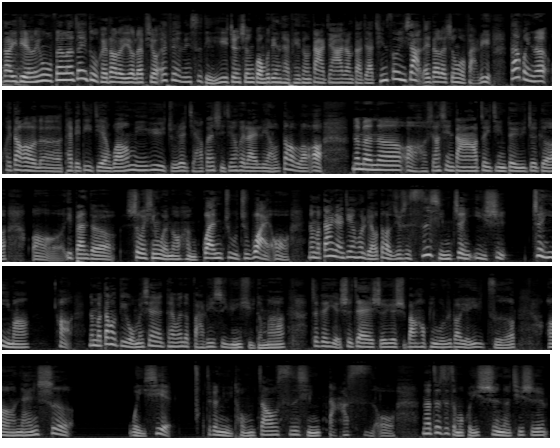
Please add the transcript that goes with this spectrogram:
到一点零五分了，再度回到了 YOYO Live Show FM 零四点一正声广播电台，陪同大家，让大家轻松一下。来到了生活法律，待会呢，回到了台北地检王明玉主任检察官，时间会来聊到了哦。那么呢，哦，相信大家最近对于这个呃一般的社会新闻哦很关注之外哦，那么当然今天会聊到的就是私刑正义是正义吗？好，那么到底我们现在台湾的法律是允许的吗？这个也是在十二月十八号，《苹果日报》有一则，呃，男色猥亵，这个女童遭私刑打死哦。那这是怎么回事呢？其实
